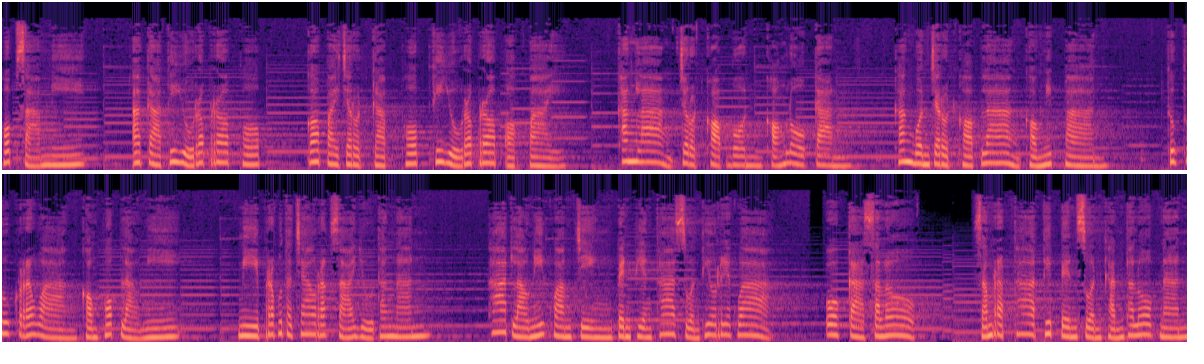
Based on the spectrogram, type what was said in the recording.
พบสามนี้ อากาศที่อยู่รอบๆพบ ก็ไปจรดกับพบที่อยู่รอบๆออกไป ข้างล่างจรดขอบบนของโลกัน ข้างบนจรดขอบล่างของนิพพาน ทุกๆระหว่างของภพเหล่านี้ มีพระพุทธเจ้ารักษาอยู่ทั้งนั้น ธาตุเหล่านี้ความจริงเป็นเพียงธาตุส่วนที่เรียกว่า โอกาสโลกสำหรับธาตุที่เป็นส่วนขันธโลกนั้น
